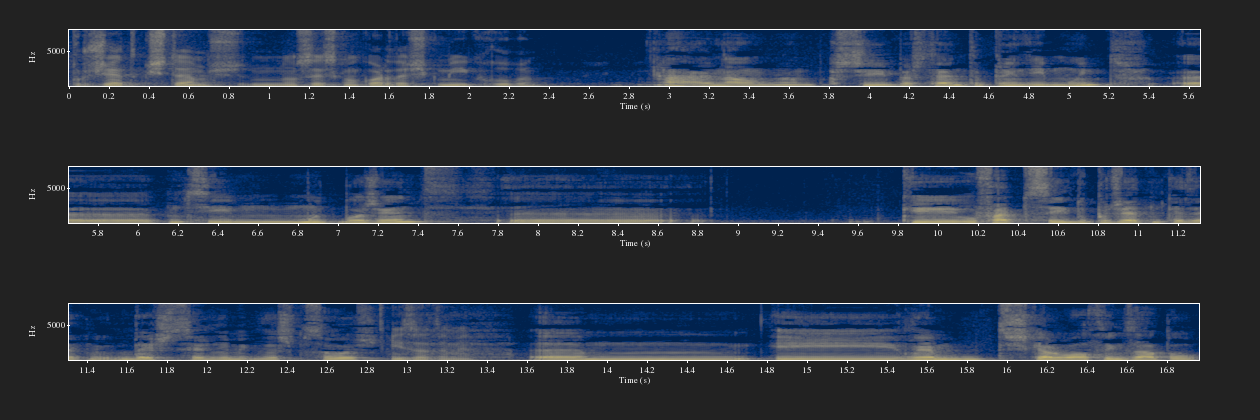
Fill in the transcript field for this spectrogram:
projeto que estamos. Não sei se concordas comigo, Ruben. Ah, não, não, cresci bastante, aprendi muito, uh, conheci muito boa gente. Uh, que o facto de sair do projeto não quer dizer que deixe de ser amigo das pessoas. Exatamente. Um, e lembro de chegar ao All Things Apple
